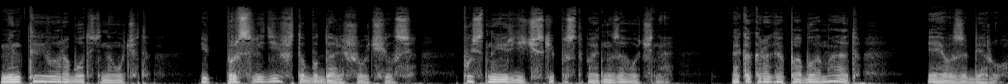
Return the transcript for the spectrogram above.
«Менты его работать научат. И проследи, чтобы дальше учился. Пусть на юридический поступает на заочное. А как рога пообломают, я его заберу».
